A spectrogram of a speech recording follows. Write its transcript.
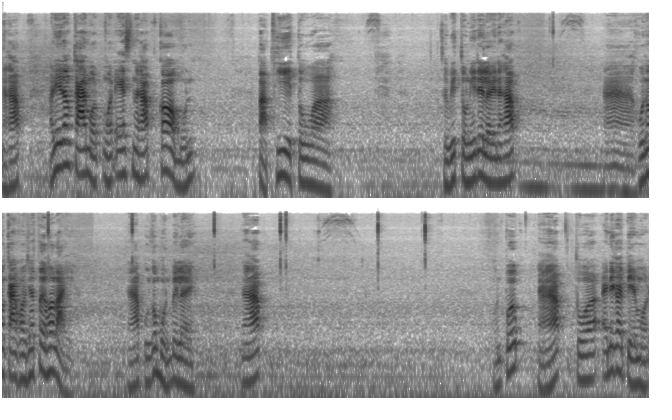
นะครับ อันนี้ต้องการโหมดโหมด S นะครับ ก็หมุนปรับที่ตัวสวิตช์ตรงนี้ได้เลยนะครับ อ่า คุณต้องการความชัตเตอร์เท่าไหร่นะครับ คุณก็หมุนไปเลยนะครับ หมุนปุ๊บนะครับ ตัวไอ้นี่ก็เปลี่ยนโหมด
